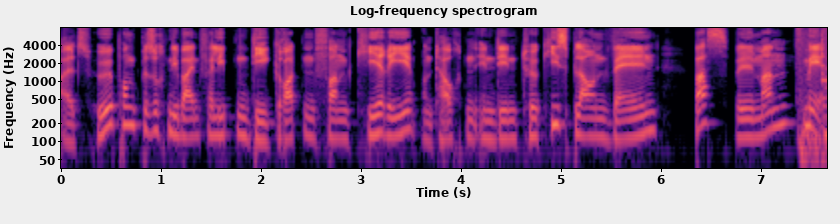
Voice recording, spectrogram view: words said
Als Höhepunkt besuchten die beiden Verliebten die Grotten von Kiri und tauchten in den türkisblauen Wellen. Was will man mehr?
